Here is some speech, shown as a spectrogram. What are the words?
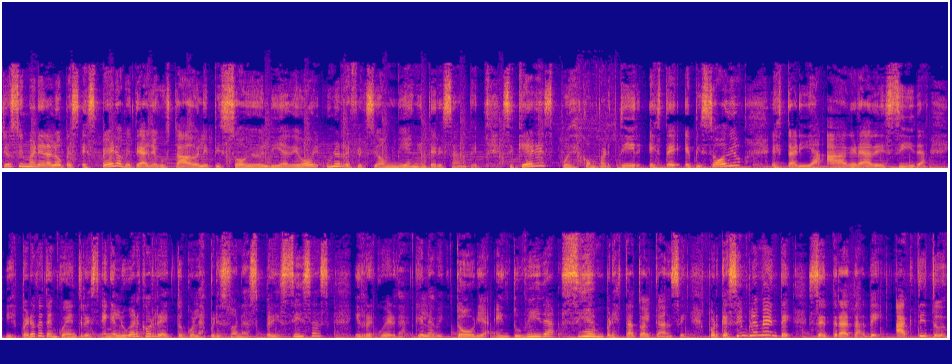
Yo soy Mariana López, espero que te haya gustado el episodio del día de hoy, una reflexión bien interesante. Si quieres, puedes compartir este episodio, estaría agradecida y espero que te encuentres en el lugar correcto con las personas precisas y recuerda que la victoria en tu vida siempre está a tu alcance, porque simplemente se trata de actitud.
